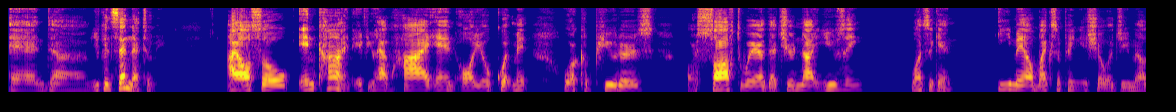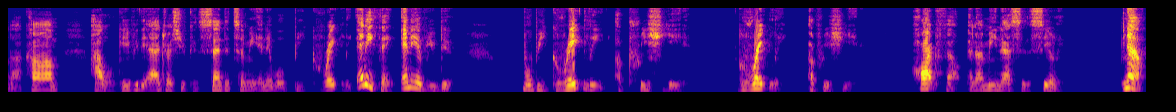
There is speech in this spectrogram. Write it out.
and uh, you can send that to me. I also, in kind, if you have high end audio equipment or computers or software that you're not using, once again, email Mike's Opinion Show at gmail.com. I will give you the address. You can send it to me and it will be greatly, anything any of you do will be greatly appreciated. Greatly appreciated. Heartfelt. And I mean that sincerely. Now,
